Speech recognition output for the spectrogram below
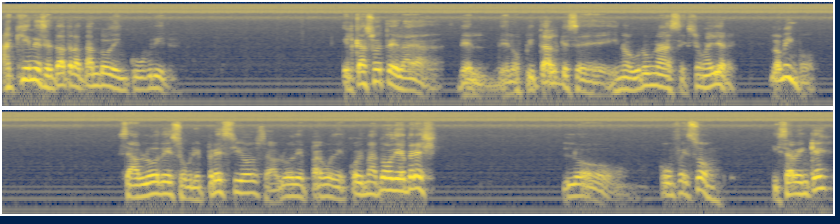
¿A quiénes se está tratando de encubrir? El caso este del, hospital que se inauguró una sección ayer, lo mismo. Se habló de sobreprecios, se habló de pago de coimas. Brecht lo confesó. ¿Y saben qué?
